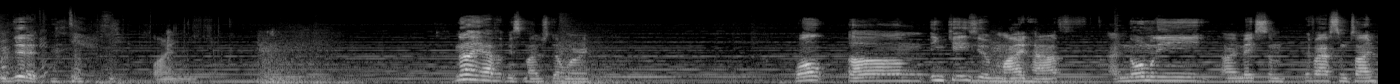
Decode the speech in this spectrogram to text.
we did it. Finally. No, you haven't missed much, don't worry. Well, um, in case you might have, uh, normally I make some, if I have some time,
